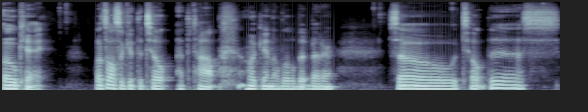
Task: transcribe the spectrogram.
Okay, let's also get the tilt at the top looking a little bit better. So tilt this.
